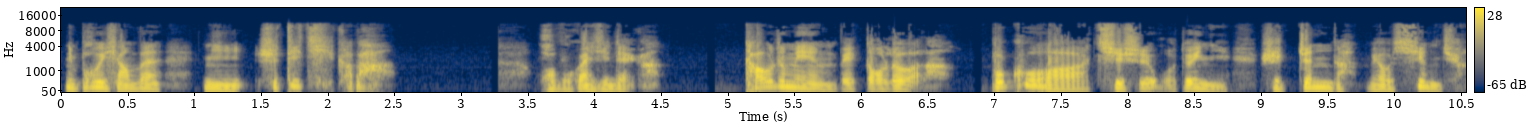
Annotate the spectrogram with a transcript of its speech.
你不会想问你是第几个吧？我不关心这个。陶志明被逗乐了。不过，其实我对你是真的没有兴趣了。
